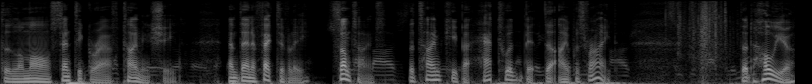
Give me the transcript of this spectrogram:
the Le Mans Centigraph timing sheet, and then effectively, sometimes, the timekeeper had to admit that I was right. That Heuer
